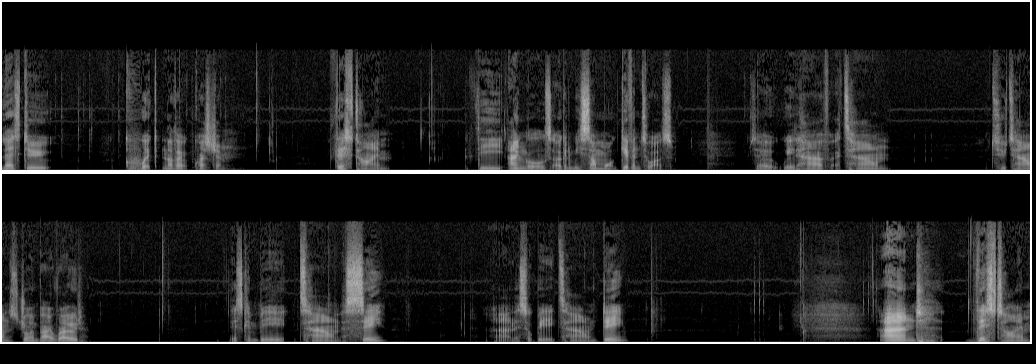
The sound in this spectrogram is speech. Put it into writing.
Let's do quick another question. This time, the angles are going to be somewhat given to us. So we'd have a town, two towns joined by a road. This can be town C, and this will be town D. And this time,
